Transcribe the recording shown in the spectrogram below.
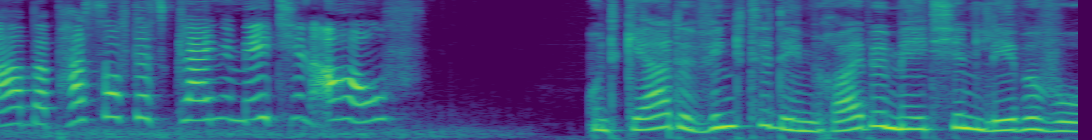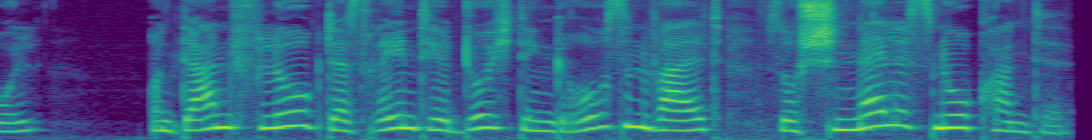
aber pass auf das kleine Mädchen auf. Und Gerde winkte dem Räubemädchen Lebewohl, und dann flog das Rentier durch den großen Wald so schnell es nur konnte.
